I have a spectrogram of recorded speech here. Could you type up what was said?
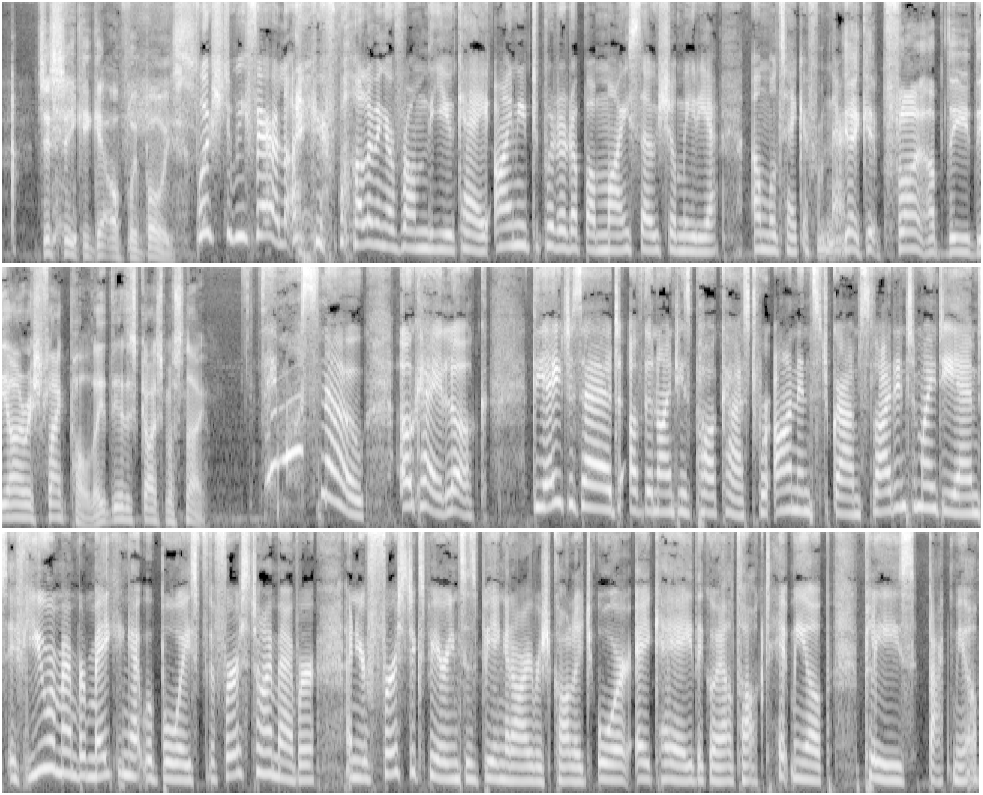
just so you could get off with boys. Bush. To be fair, a lot of your following are from the UK. I need to put it up on my social media, and we'll take it from there. Yeah, get fly up the, the Irish flagpole. They, these guys must know. They must know. Okay, look, the A to Z of the 90s podcast, we're on Instagram. Slide into my DMs if you remember making out with boys for the first time ever and your first experiences being at Irish college or AKA the Gaeltacht. Hit me up, please back me up.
